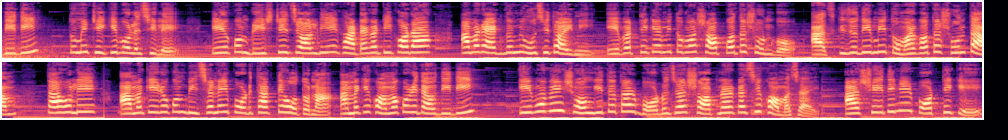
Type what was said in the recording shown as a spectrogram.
দিদি, তুমি ঠিকই বলেছিলে। এরকম বৃষ্টির জল নিয়ে ঘাটাঘাটি করা আমার একদমই উচিত হয়নি। এবার থেকে আমি তোমার সব কথা শুনব। আজকে যদি আমি তোমার কথা শুনতাম তাহলে আমাকে এরকম বিছানায় পড়ে থাকতে হতো না। আমাকে ক্ষমা করে দাও, দিদি। এভাবেই সঙ্গীতা তার বড় যা স্বপ্নার কাছে ক্ষমা চায়। আর সেদিনের পর থেকে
